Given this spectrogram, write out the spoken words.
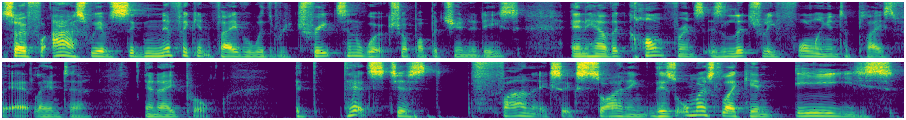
So for us, we have significant favor with retreats and workshop opportunities, and how the conference is literally falling into place for Atlanta in April. It, that's just fun. It's exciting. There's almost like an ease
